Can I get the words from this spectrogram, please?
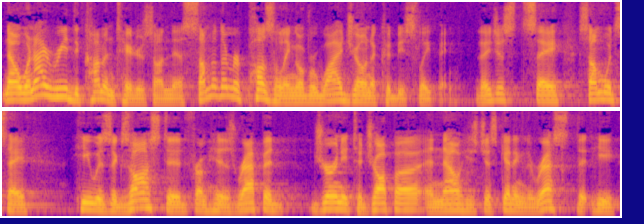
Now, when I read the commentators on this, some of them are puzzling over why Jonah could be sleeping. They just say, some would say, he was exhausted from his rapid journey to Joppa, and now he's just getting the rest that he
